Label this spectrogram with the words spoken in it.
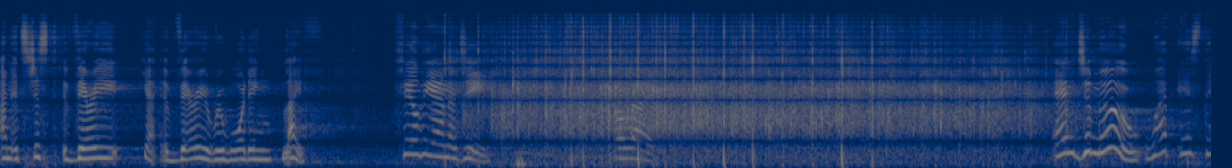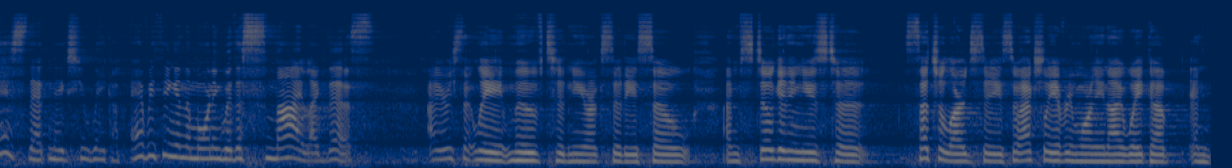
And it's just a very, yeah, a very rewarding life. Feel the energy. All right. And Jehmu, what is this that makes you wake up everything in the morning with a smile like this? I recently moved to New York City, so I'm still getting used to such a large city. So actually, every morning I wake up and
